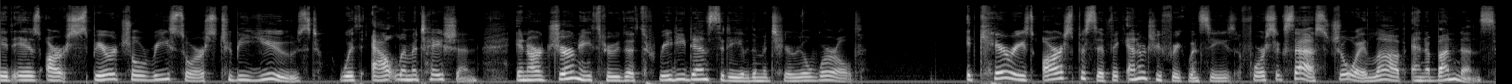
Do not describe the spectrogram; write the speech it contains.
It is our spiritual resource to be used without limitation in our journey through the 3D density of the material world. It carries our specific energy frequencies for success, joy, love, and abundance,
